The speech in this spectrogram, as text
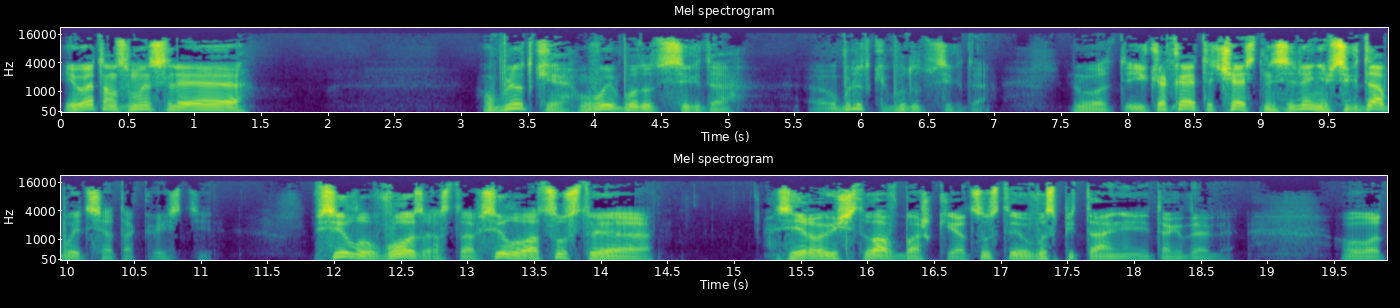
И в этом смысле ублюдки, увы, будут всегда. Ублюдки будут всегда. Вот. И какая-то часть населения всегда будет себя так вести. В силу возраста, в силу отсутствия серого вещества в башке, отсутствие воспитания и так далее. Вот.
